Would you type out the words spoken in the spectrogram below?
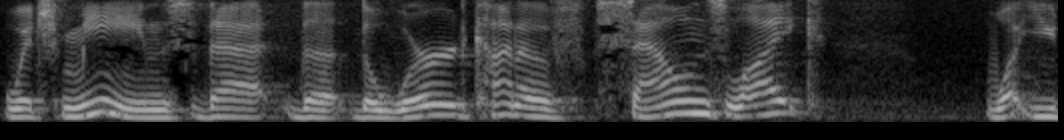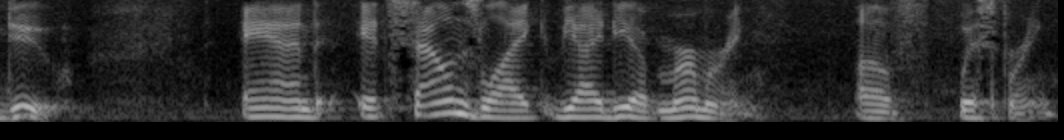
which means that the, the word kind of sounds like what you do. And it sounds like the idea of murmuring, of whispering,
